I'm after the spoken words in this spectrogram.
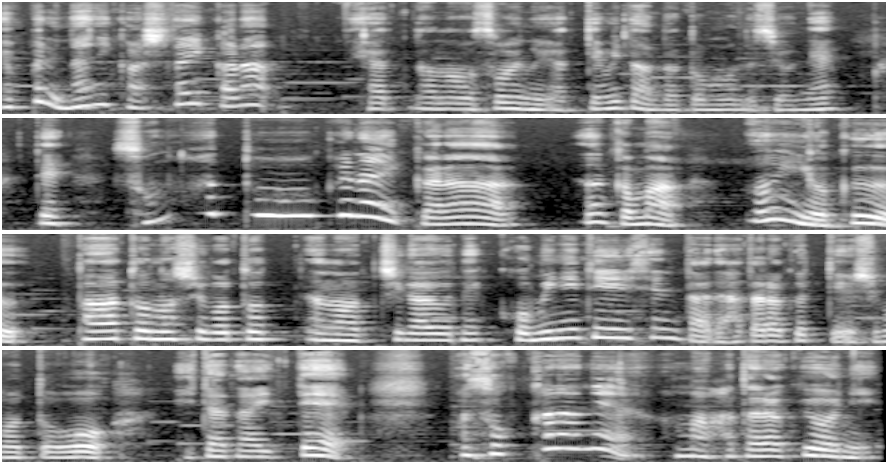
やっぱり何かしたいからやあのそういうのやってみたんだと思うんですよね。でその後ぐらいからなんかまあ運よくパートの仕事あの違うねコミュニティセンターで働くっていう仕事をいただいて、まあ、そっからね、まあ、働くように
